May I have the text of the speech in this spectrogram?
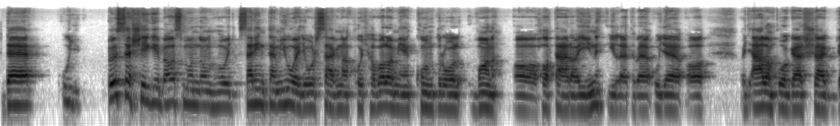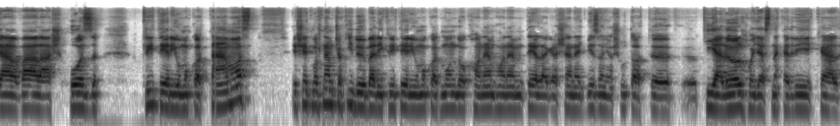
de úgy összességében azt mondom, hogy szerintem jó egy országnak, hogyha valamilyen kontroll van a határain, illetve ugye a, egy állampolgársággá váláshoz kritériumokat támaszt, és itt most nem csak időbeli kritériumokat mondok, hanem, hanem ténylegesen egy bizonyos utat kijelöl, hogy ezt neked végig kell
